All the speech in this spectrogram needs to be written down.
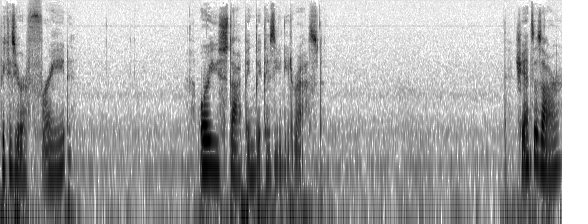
because you're afraid? Or are you stopping because you need rest? Chances are,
